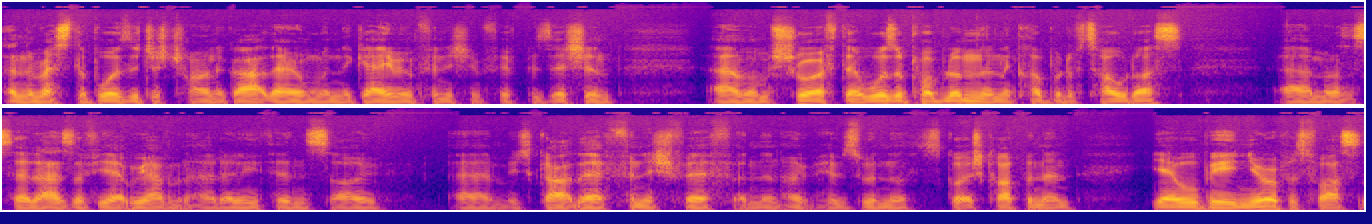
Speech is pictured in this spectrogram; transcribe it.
and the rest of the boys are just trying to go out there and win the game and finish in fifth position. Um, I'm sure if there was a problem, then the club would have told us. Um, as I said, as of yet, we haven't heard anything. So um, we just go out there, finish fifth, and then hope Hibs win the Scottish Cup, and then yeah, we'll be in Europe as far as,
